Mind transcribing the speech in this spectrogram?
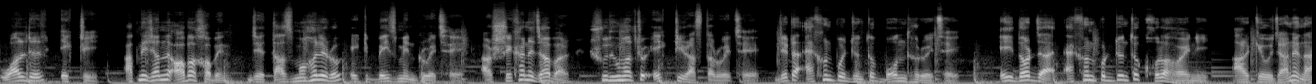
ওয়ার্ল্ডের একটি। আপনি জানলে অবাক হবেন যে তাজমহলেরও একটি বেসমেন্ট রয়েছে, আর সেখানে যাবার শুধুমাত্র একটি রাস্তা রয়েছে, যেটা এখন পর্যন্ত বন্ধ রয়েছে। এই দরজা এখন পর্যন্ত খোলা হয়নি, আর কেউ জানে না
